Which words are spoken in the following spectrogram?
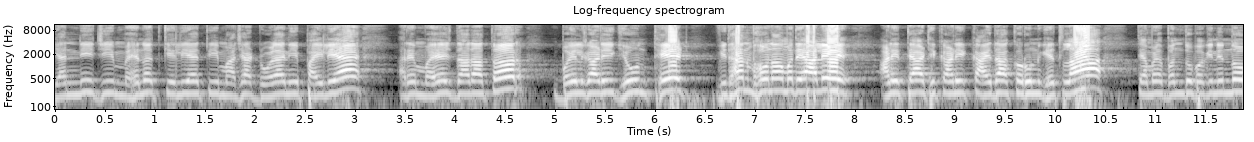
यांनी जी मेहनत केली आहे ती माझ्या डोळ्यांनी पाहिली आहे. अरे महेश दादा तर बैलगाडी घेऊन थेट विधान भवनामध्ये आले आणि त्या ठिकाणी कायदा करून घेतला. त्यामुळे बंधू भगिनींनो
